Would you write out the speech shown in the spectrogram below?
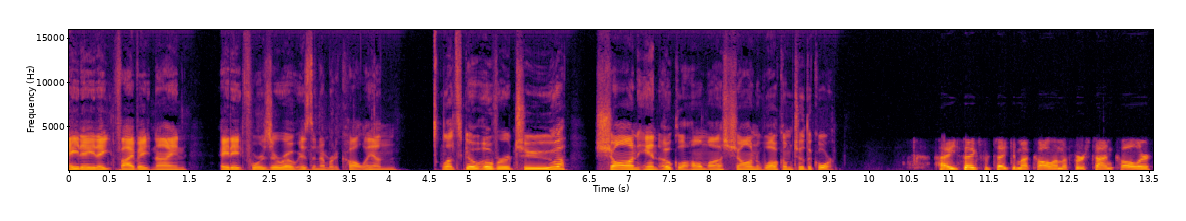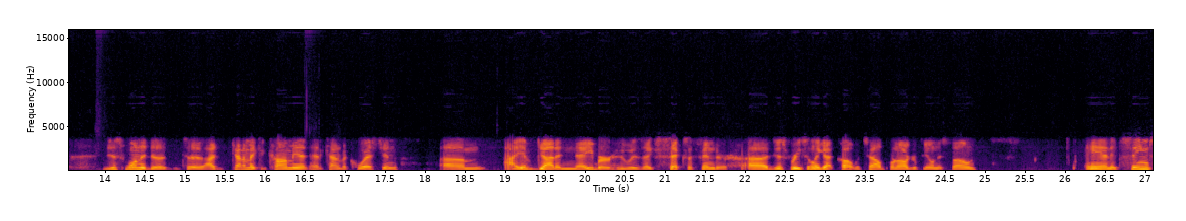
888 589 8840 is the number to call in. Let's go over to Sean in Oklahoma. Sean, welcome to the core. Hey, thanks for taking my call. I'm a first time caller. Just wanted to, to I kind of make a comment, had kind of a question. Um, I have got a neighbor who is a sex offender. Uh, just recently got caught with child pornography on his phone. And it seems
